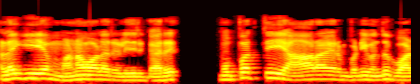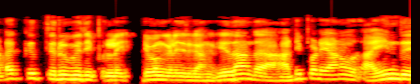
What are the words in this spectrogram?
அழகிய மணவாளர் எழுதியிருக்காரு. முப்பத்தி ஆறாயிரம் படி வந்து வடக்கு திருவிதி பிள்ளை இவங்க எழுதியிருக்காங்க. இதுதான் அந்த அடிப்படையான ஒரு ஐந்து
